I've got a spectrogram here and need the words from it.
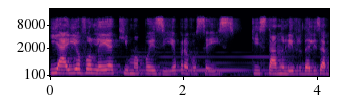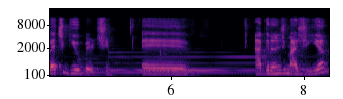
E aí eu vou ler aqui uma poesia para vocês que está no livro da Elizabeth Gilbert, é... A Grande Magia.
